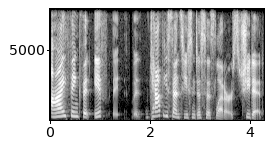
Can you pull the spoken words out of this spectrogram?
I think that if eh, eh, Kathy sent cease and desist letters, she did.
